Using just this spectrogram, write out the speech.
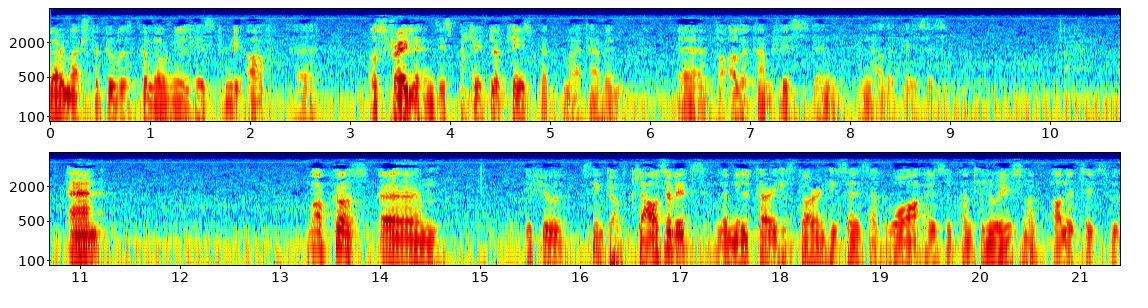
very much to do with colonial history of Australia in this particular case, but might have in for other countries in, in other cases. And of course, um, if you think of Clausewitz, the military historian, he says that war is a continuation of politics with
